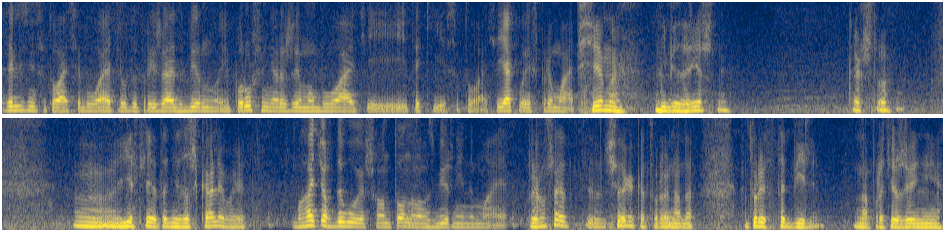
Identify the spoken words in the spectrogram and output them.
Залізні ситуації бувають, люди приїжджають в збірну, і порушення режиму бувають, і такі ситуації. Як ви їх сприймаєте? Все мы не безгрешны. Так что, э, если это не зашкаливает, Багатьох дивує, що Антонова в збірні немає. приглашают человека, который надо, который стабилен на протяжении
